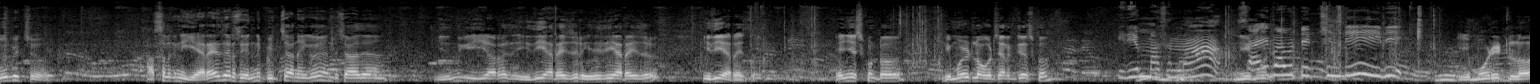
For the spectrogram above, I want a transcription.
చూపించు. అసలు నీ ఎరేజర్స్ ఎన్ని పిచ్చా నీకు? ఎంత చాదా ఎందుకు ఈ ఎరేజర్? ఇది ఎరేజర్ ఇది ఎరేజర్ ఇది ఎరేజర్. ఏం చేసుకుంటావు? ఈ మూడిట్లో ఒకటి సెలెక్ట్ చేసుకో. ఈ మూడిట్లో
